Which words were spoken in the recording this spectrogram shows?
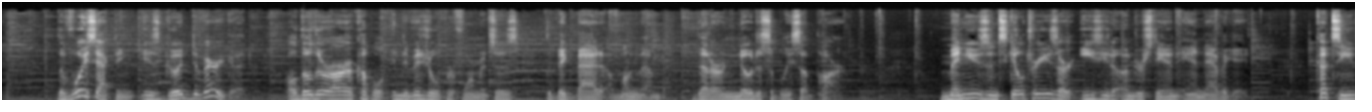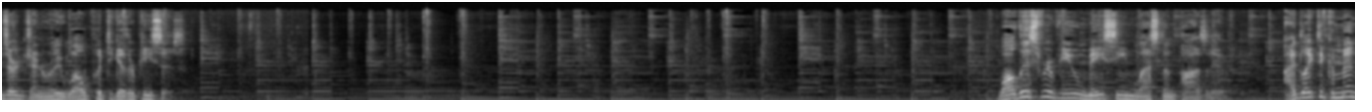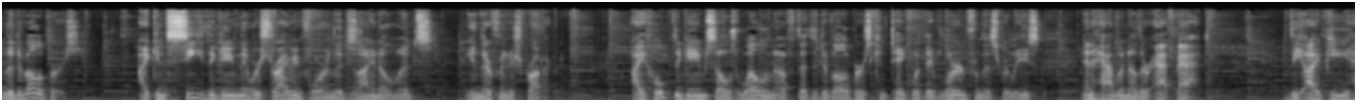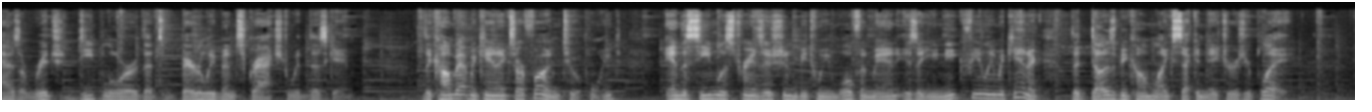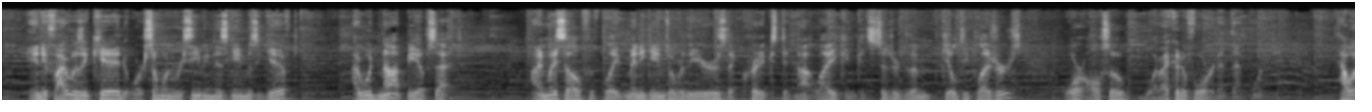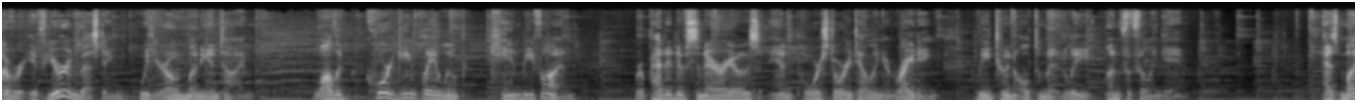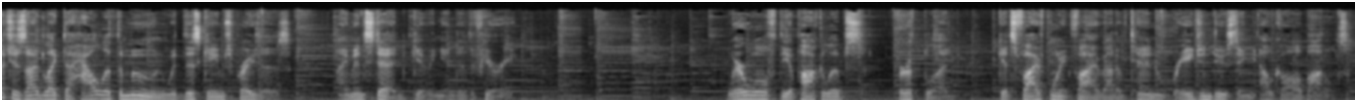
The voice acting is good to very good although there are a couple individual performances, the big bad among them, that are noticeably subpar. Menus and skill trees are easy to understand and navigate. Cutscenes are generally well put together pieces. While this review may seem less than positive, I'd like to commend the developers. I can see the game they were striving for in the design elements in their finished product. I hope the game sells well enough that the developers can take what they've learned from this release and have another at bat. The IP has a rich, deep lore that's barely been scratched with this game. The combat mechanics are fun to a point, and the seamless transition between wolf and man is a unique feeling mechanic that does become like second nature as you play. And if I was a kid or someone receiving this game as a gift, I would not be upset. I myself have played many games over the years that critics did not like and considered them guilty pleasures, or also what I could afford at that point. However, if you're investing with your own money and time, while the core gameplay loop can be fun, repetitive scenarios and poor storytelling and writing lead to an ultimately unfulfilling game. As much as I'd like to howl at the moon with this game's praises, I'm instead giving in to the fury. Werewolf the Apocalypse Earthblood gets 5.5 out of 10 rage inducing alcohol bottles.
